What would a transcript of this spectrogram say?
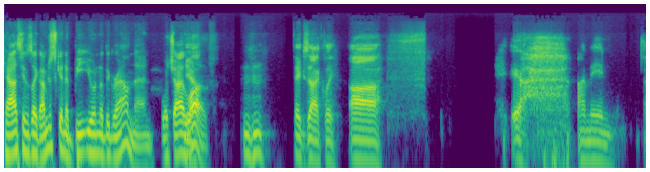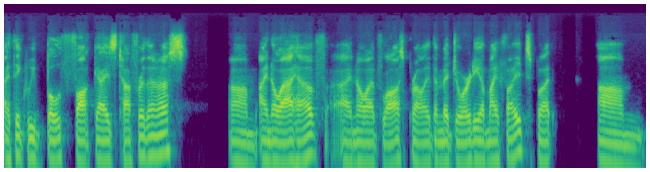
Kassian's like, I'm just going to beat you into the ground then, which I Yeah. love. Exactly. Uh yeah, I mean, I think we both fought guys tougher than us. Um, I know I have. I know I've lost probably the majority of my fights, but um,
